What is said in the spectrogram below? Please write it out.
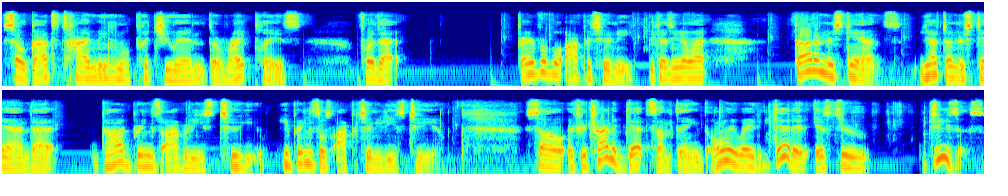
So God's timing will put you in the right place for that favorable opportunity because you know what? God understands. You have to understand that God brings the opportunities to you. He brings those opportunities to you. So if you're trying to get something, the only way to get it is through Jesus.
